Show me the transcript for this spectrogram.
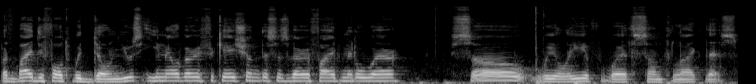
But by default, we don't use email verification. This is verified middleware. So we leave with something like this.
